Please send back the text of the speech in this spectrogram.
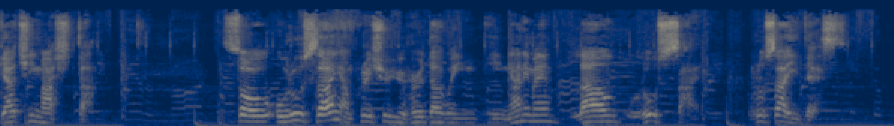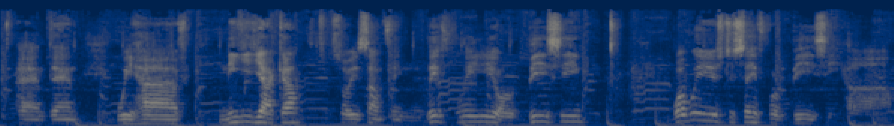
Gachimashita. So urusai, I'm pretty sure you heard that in, in anime. Loud urusai. Urusai desu. And then we have nigiyaka, so it's something lively or busy. What we used to say for busy, um,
